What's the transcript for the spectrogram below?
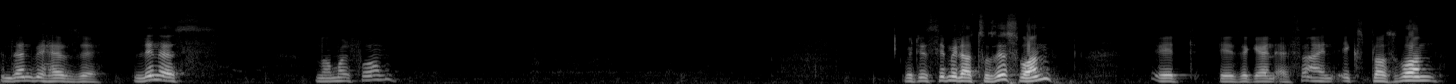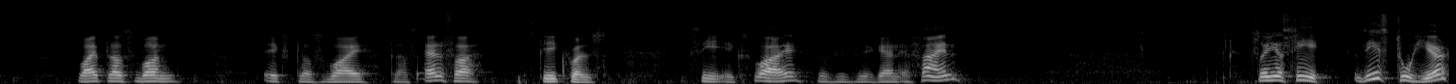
and then we have the Linus normal form. which is similar to this one. It is again affine x plus 1, y plus 1, x plus y plus alpha equals cxy. So this is again affine. So you see these two here,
